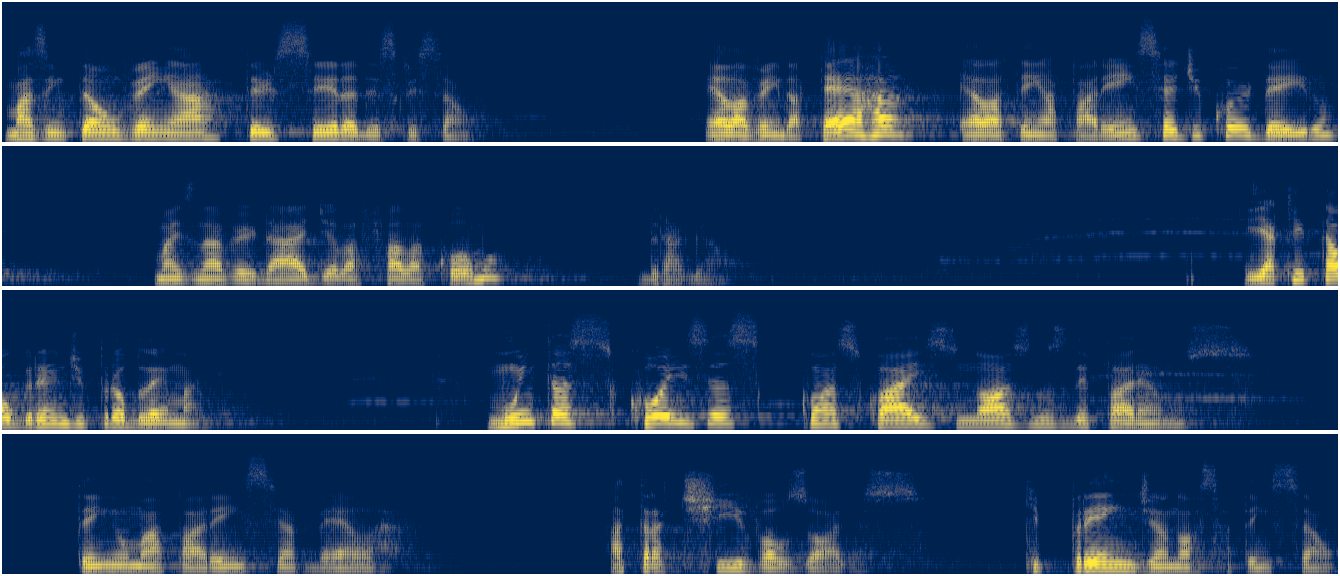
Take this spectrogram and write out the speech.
Mas então vem a terceira descrição. Ela vem da terra, ela tem aparência de cordeiro, mas na verdade ela fala como dragão. E aqui está o grande problema. Muitas coisas com as quais nós nos deparamos têm uma aparência bela, atrativa aos olhos, que prende a nossa atenção,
